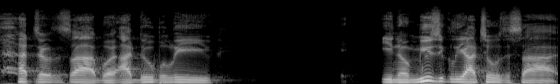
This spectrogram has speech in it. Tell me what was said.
I chose a side, but I do believe, you know, musically I chose a side.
